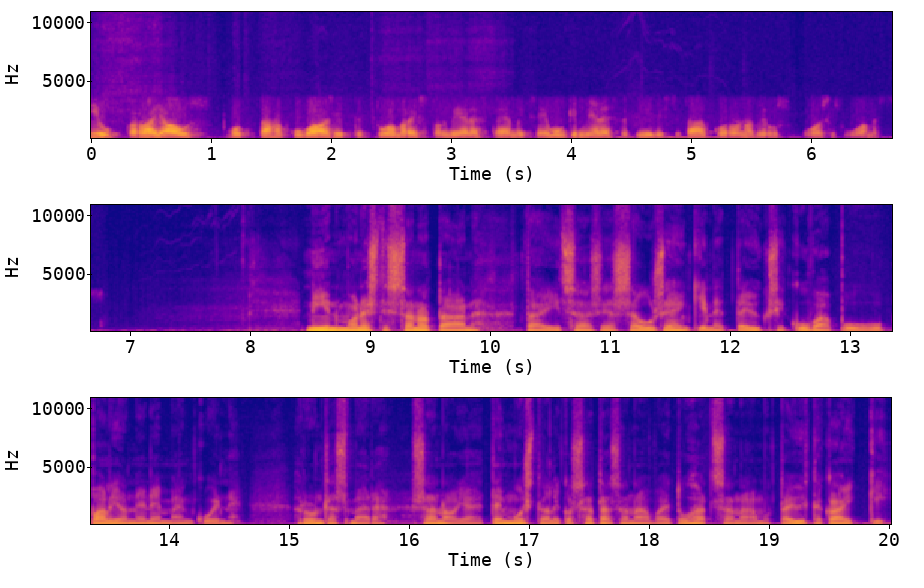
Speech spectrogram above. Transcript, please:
tiukka rajaus, mutta tähän kuvaa sitten tuomariston mielestä ja miksei munkin mielestä tiivisty tämä koronavirusvuosi Suomessa. Niin monesti sanotaan, tai itse asiassa useinkin, että yksi kuva puhuu paljon enemmän kuin runsas määrä sanoja. Et en muista, oliko sata sanaa vai tuhat sanaa, mutta yhtä kaikki.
